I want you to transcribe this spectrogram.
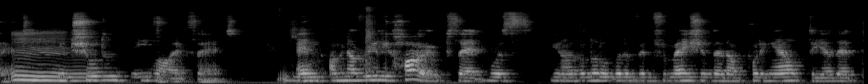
that. Mm. It shouldn't be like that. Yeah. And I mean, I really hope that with, you know, the little bit of information that I'm putting out there, that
